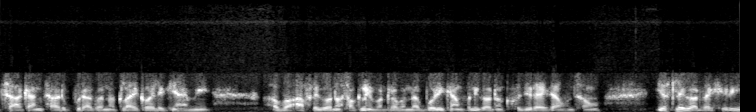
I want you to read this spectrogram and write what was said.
इच्छा आकाङ्क्षाहरू पुरा गर्नको लागि कहिले कि हामी अब आफूले गर्न सक्ने भनेर भन्दा बढी काम पनि गर्न खोजिरहेका हुन्छौँ। यसले गर्दाखेरि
